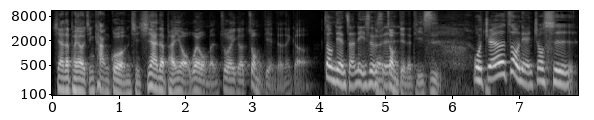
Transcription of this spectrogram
新来的朋友已经看过了，我们请新来的朋友为我们做一个重点的那个重点整理，是不是？重点的提示。我觉得重点就是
